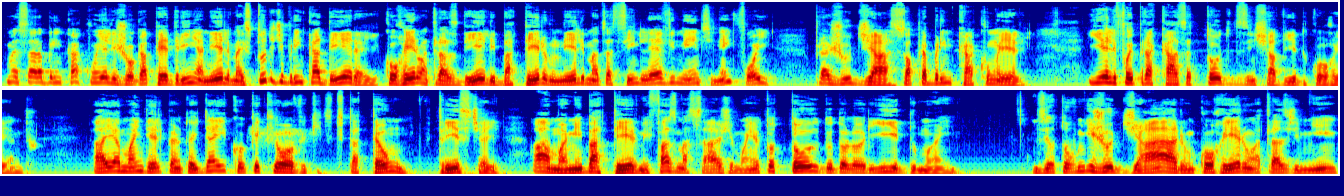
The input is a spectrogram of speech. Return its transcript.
começaram a brincar com ele, jogar pedrinha nele, mas tudo de brincadeira, e correram atrás dele, bateram nele, mas assim, levemente, nem foi para judiar, só para brincar com ele. E ele foi para casa todo desenchavido, correndo. Aí a mãe dele perguntou: e daí, o que, que houve? que tu está tão triste aí? Ah, mãe, me bateram, me faz massagem, mãe. Eu estou todo dolorido, mãe. Diz, eu tô, me judiaram, correram atrás de mim.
